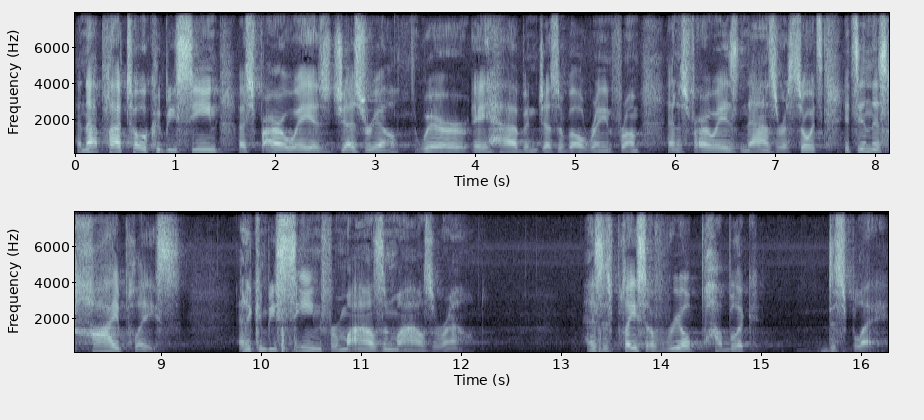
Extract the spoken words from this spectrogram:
And that plateau could be seen as far away as Jezreel, where Ahab and Jezebel reigned from, and as far away as Nazareth. So it's, it's in this high place, and it can be seen for miles and miles around. As this place of real public display.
